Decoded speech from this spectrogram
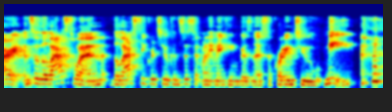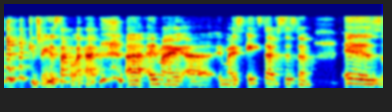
All right, and so the last one, the last secret to a consistent money-making business, according to me, Katrina Sawa, uh, in my uh, in my eight-step system, is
